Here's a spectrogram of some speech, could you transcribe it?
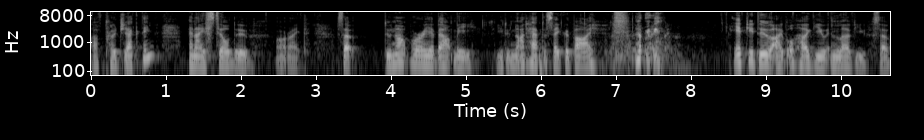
of projecting, and I still do. All right? So, do not worry about me. You do not have to say goodbye. if you do, I will hug you and love you. So,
